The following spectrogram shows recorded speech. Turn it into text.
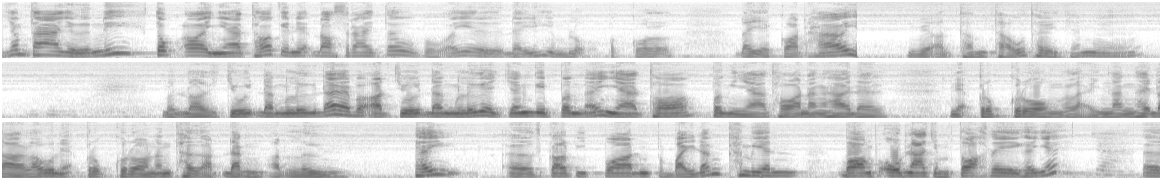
ខ្ញុំថារឿងនេះទុកឲ្យអាជ្ញាធរគេអ្នកដោះស្រាយទៅព្រោះអីដីខ្ញុំលក់បកលដីឲ្យគាត់ហើយវាអត់ធ្វើត្រូវធ្វើអញ្ចឹងវាមិនដល់ជួយដឹងលឺដែរបើអត់ជួយដឹងលឺអញ្ចឹងគេពឹងអីអាជ្ញាធរពឹងអាជ្ញាធរហ្នឹងហើយដែលអ្នកគ្រប់គ្រងកន្លែងហ្នឹងហើយដល់ឥឡូវអ្នកគ្រប់គ្រងហ្នឹងធ្វើអត់ដឹងអត់លឺហើយស្កល2008ហ្នឹងគ្មានបងប្អូនណាចំទាស់ទេឃើញទេ អឺ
